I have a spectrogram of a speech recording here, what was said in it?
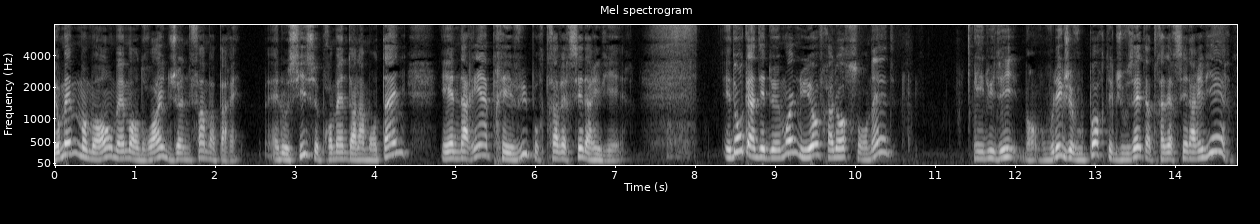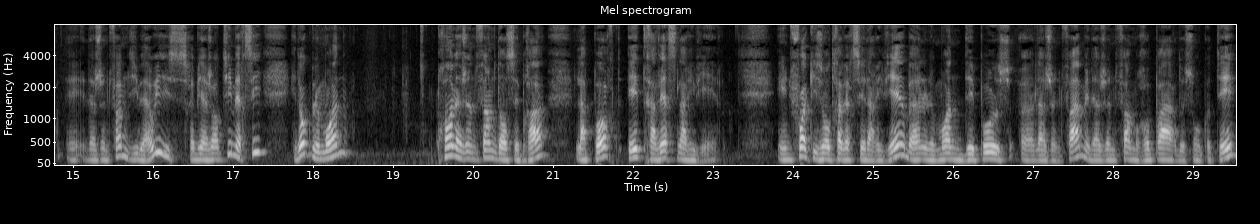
au même moment, au même endroit, une jeune femme apparaît. Elle aussi se promène dans la montagne et elle n'a rien prévu pour traverser la rivière. Et donc un des deux moines lui offre alors son aide et il lui dit, bon, vous voulez que je vous porte et que je vous aide à traverser la rivière? Et la jeune femme dit, bah oui, ce serait bien gentil, merci. Et donc le moine prend la jeune femme dans ses bras, la porte et traverse la rivière. Et une fois qu'ils ont traversé la rivière, ben, le moine dépose euh, la jeune femme et la jeune femme repart de son côté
